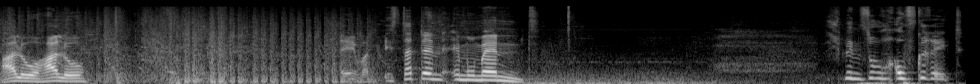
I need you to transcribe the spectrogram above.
Hallo, hallo. Ey, was ist das denn im Moment? Ich bin so aufgeregt.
